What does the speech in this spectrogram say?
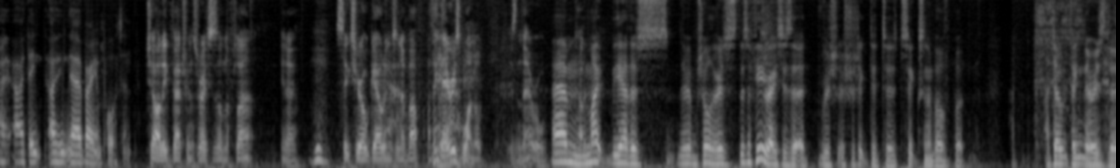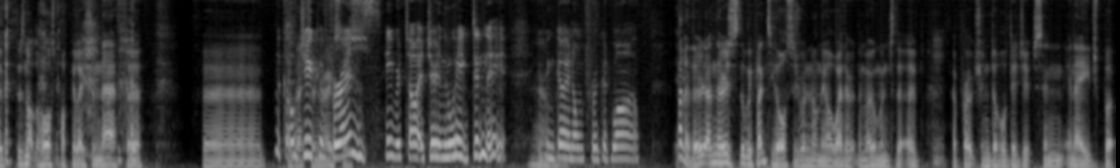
I, I think I think they're very important. Charlie, veterans races on the flat, you know, six-year-old geldings and above. I think there is one, or isn't there? Or Um, there might, be- yeah. There's, there, I'm sure there is. There's a few races that are restricted to six and above, but I, I don't think there is the. There's not the horse population there for. for Look for at old Duke of races. He retired during the week, didn't he? He's been Um, going on for a good while. I know there, and there is there'll be plenty of horses running on the all weather at the moment that are Mm. approaching double digits in, in age. But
